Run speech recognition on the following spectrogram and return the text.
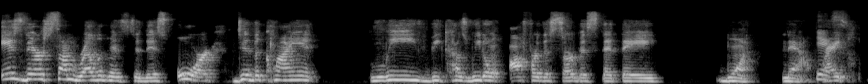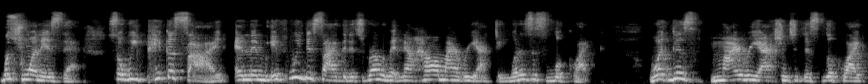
Is there some relevance to this? Or did the client leave because we don't offer the service that they want? now, yes. right? Which one is that? So we pick a side. And then if we decide that it's relevant, now how am I reacting? What does this look like? What does my reaction to this look like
